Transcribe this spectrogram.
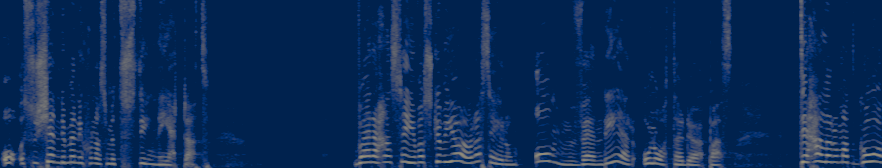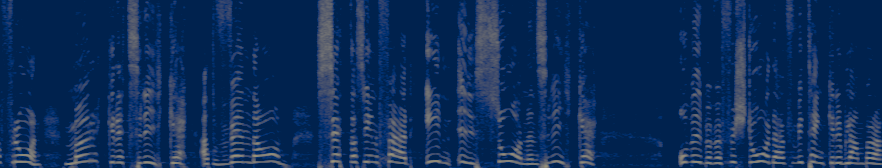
och så kände människorna som ett stygn i hjärtat. Vad är det han säger? Vad ska vi göra? säger de. Omvänd er och låt er döpas. Det handlar om att gå från mörkrets rike, att vända om, sätta sin färd in i sonens rike. Och vi behöver förstå det här, för vi tänker ibland bara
